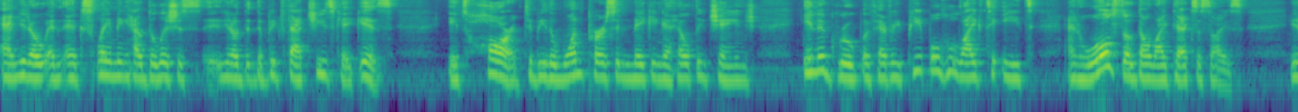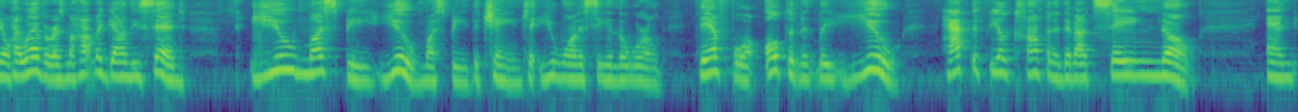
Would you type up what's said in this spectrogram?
and you know and, and exclaiming how delicious you know the, the big fat cheesecake is it's hard to be the one person making a healthy change in a group of heavy people who like to eat and who also don't like to exercise you know however as mahatma gandhi said you must be you must be the change that you want to see in the world therefore ultimately you have to feel confident about saying no and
